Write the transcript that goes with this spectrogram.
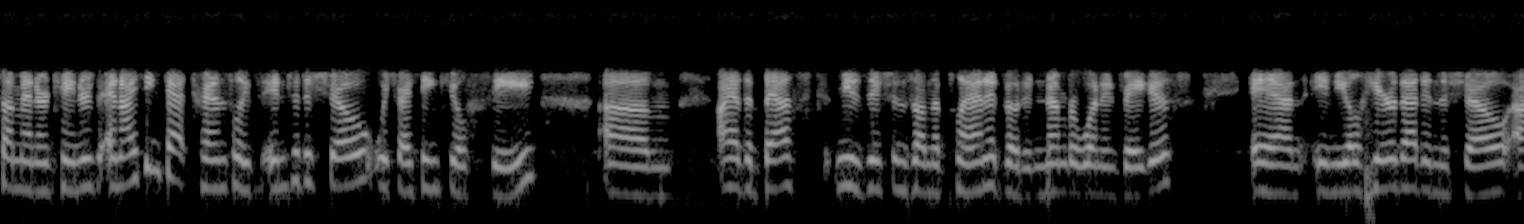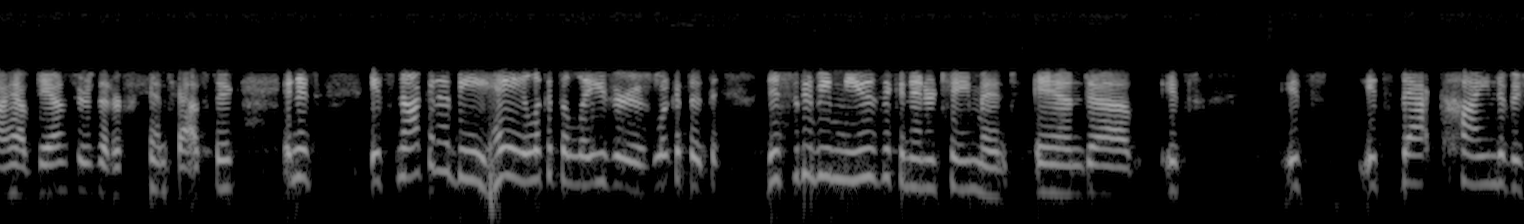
some entertainers, and I think that translates into the show, which I think you'll see. Um, I have the best musicians on the planet, voted number one in Vegas, and and you'll hear that in the show. I have dancers that are fantastic, and it's it's not going to be hey look at the lasers, look at the. This is going to be music and entertainment, and uh, it's it's it's that kind of a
